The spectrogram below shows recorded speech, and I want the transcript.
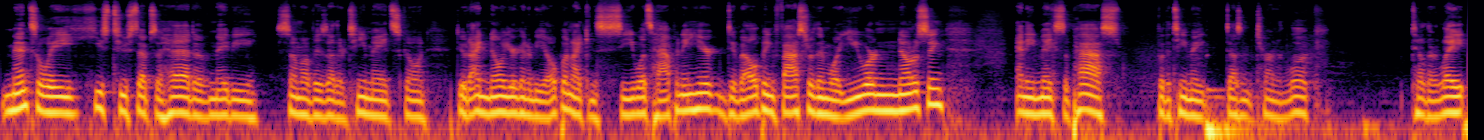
mentally he's two steps ahead of maybe some of his other teammates going, dude, I know you're going to be open. I can see what's happening here, developing faster than what you are noticing. And he makes the pass, but the teammate doesn't turn and look till they're late.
